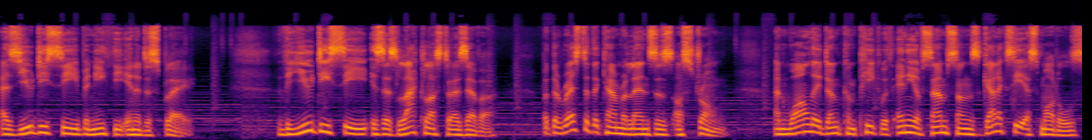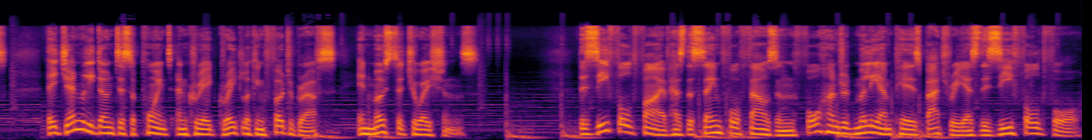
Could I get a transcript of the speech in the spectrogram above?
as UDC beneath the inner display. The UDC is as lackluster as ever, but the rest of the camera lenses are strong, and while they don't compete with any of Samsung's Galaxy S models, they generally don't disappoint and create great-looking photographs in most situations. The Z Fold 5 has the same 4400 mAh battery as the Z Fold 4,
